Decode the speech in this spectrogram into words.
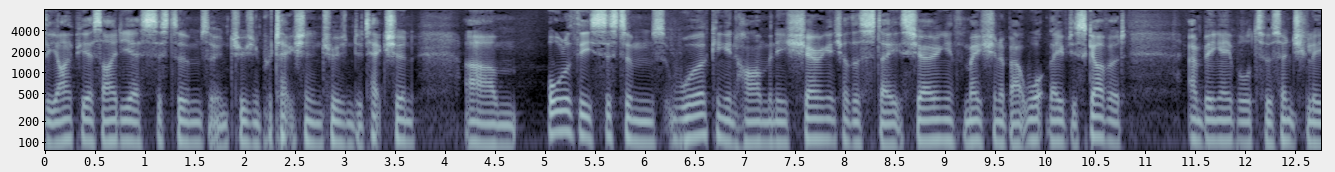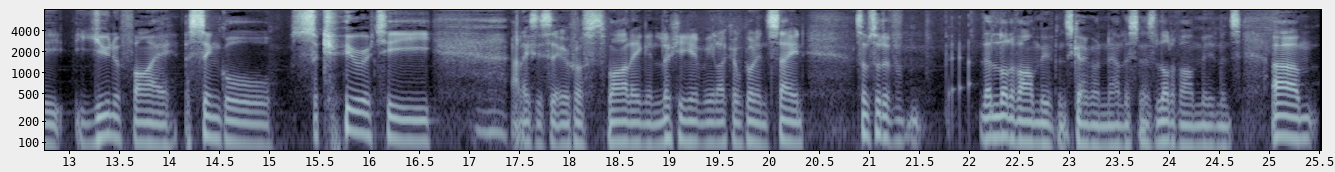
the IPS IDS systems, so intrusion protection, intrusion detection. Um, all of these systems working in harmony, sharing each other's states, sharing information about what they've discovered, and being able to essentially unify a single security. Alex is sitting across, smiling and looking at me like I've gone insane. Some sort of a lot of arm movements going on now, listeners. A lot of arm movements. Um,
